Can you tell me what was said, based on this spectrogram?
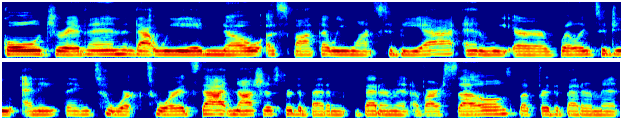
goal driven that we know a spot that we want to be at and we are willing to do anything to work towards that not just for the better, betterment of ourselves but for the betterment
